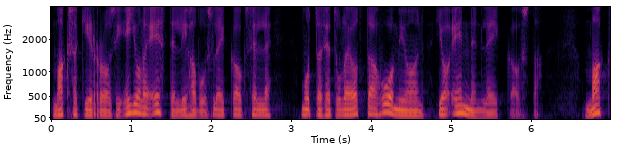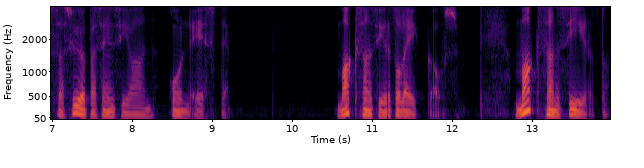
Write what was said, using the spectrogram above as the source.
Maksakirroosi ei ole este lihavuusleikkaukselle, mutta se tulee ottaa huomioon jo ennen leikkausta. Maksa syöpä sen sijaan on este. Maksan siirtoleikkaus. Maksan siirto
